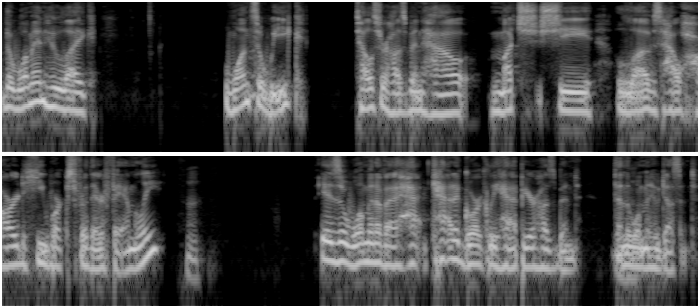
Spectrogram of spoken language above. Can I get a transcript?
the woman who like once a week tells her husband how much she loves how hard he works for their family. Is a woman of a ha- categorically happier husband than the woman who doesn't.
